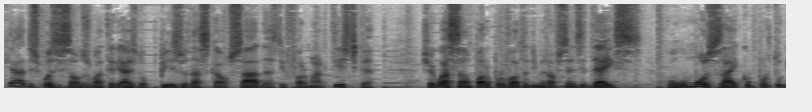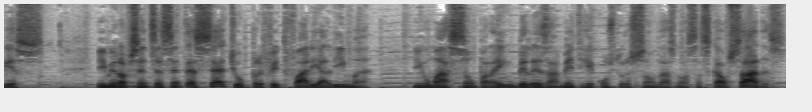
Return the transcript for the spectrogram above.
que é a disposição dos materiais do piso das calçadas de forma artística, chegou a São Paulo por volta de 1910, com o mosaico português. Em 1967, o prefeito Faria Lima, em uma ação para embelezamento e reconstrução das nossas calçadas,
